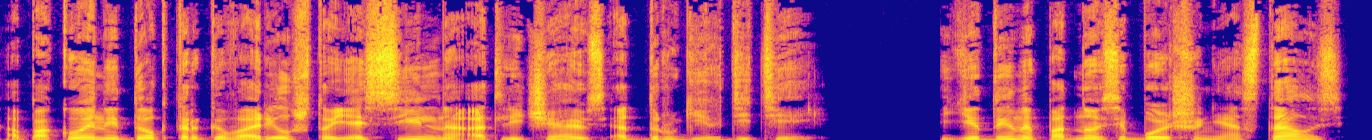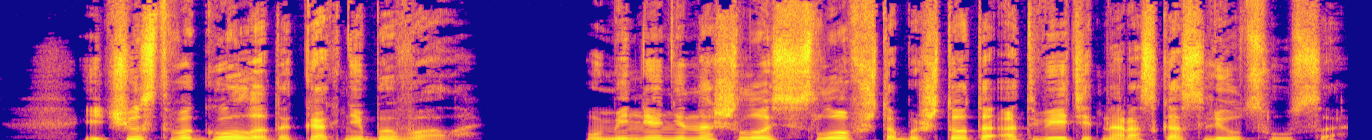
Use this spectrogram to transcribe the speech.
А покойный доктор говорил, что я сильно отличаюсь от других детей. Еды на подносе больше не осталось, и чувство голода как не бывало. У меня не нашлось слов, чтобы что-то ответить на рассказ Люциуса.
